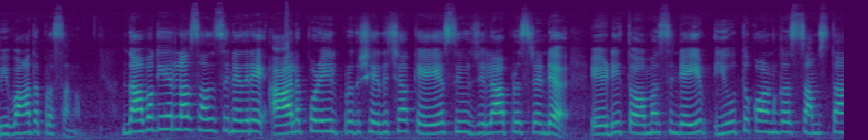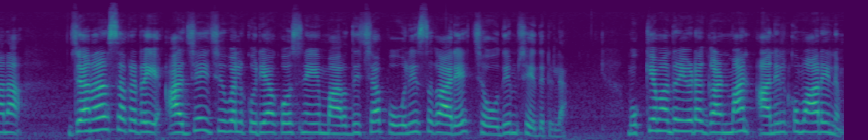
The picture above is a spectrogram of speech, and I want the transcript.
വിവാദ പ്രസംഗം. നവകേരള സദസ്സിനെതിരെ ആലപ്പുഴയിൽ പ്രതിഷേധിച്ച കെ എസ് യു ജില്ലാ പ്രസിഡന്റ് എ ഡി തോമസിന്റെയും യൂത്ത് കോൺഗ്രസ് സംസ്ഥാന ജനറൽ സെക്രട്ടറി അജയ് ജുവൽ കുര്യാക്കോസിനെയും മർദ്ദിച്ച പോലീസുകാരെ ചോദ്യം ചെയ്തിട്ടില്ല. മുഖ്യമന്ത്രിയുടെ ഗൺമാൻ അനിൽകുമാറിനും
